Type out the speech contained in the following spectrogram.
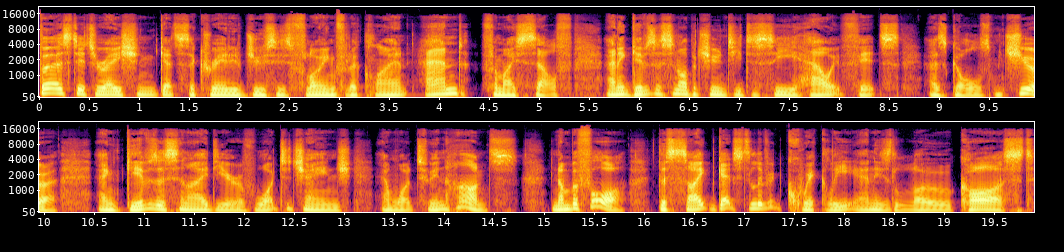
first iteration gets the creative juices flowing for the client and for myself, and it gives us an opportunity to see how it fits as goals mature and gives us an idea of what to change and what to enhance. Number four, the site gets delivered quickly and is low cost.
